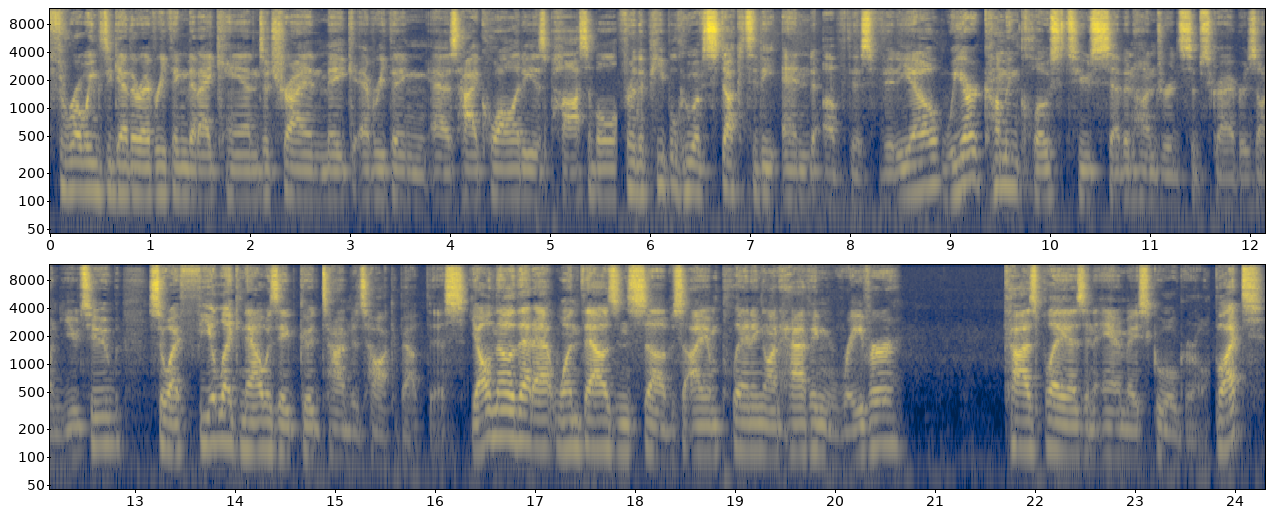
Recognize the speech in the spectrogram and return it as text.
throwing together everything that I can to try and make everything as high quality as possible. For the people who have stuck to the end of this video, we are coming close to 700 subscribers on YouTube, so I feel like now is a good time to talk about this. Y'all know that at 1,000 subs, I am planning on having Raver cosplay as an anime schoolgirl. But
